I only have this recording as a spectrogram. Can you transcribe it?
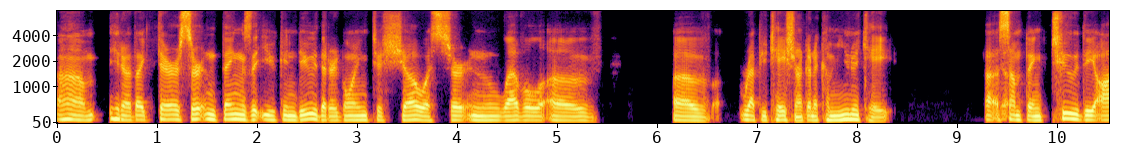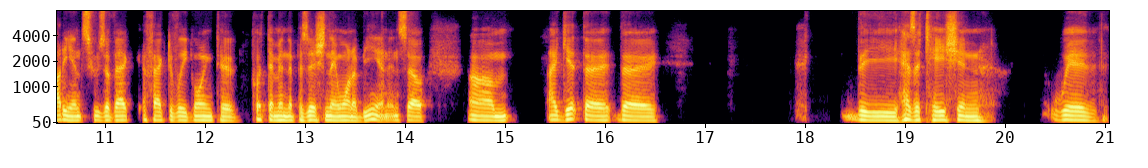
um, you know, like there are certain things that you can do that are going to show a certain level of of reputation, are going to communicate uh, yep. something to the audience who's ev- effectively going to put them in the position they want to be in. And so, um, I get the the the hesitation with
